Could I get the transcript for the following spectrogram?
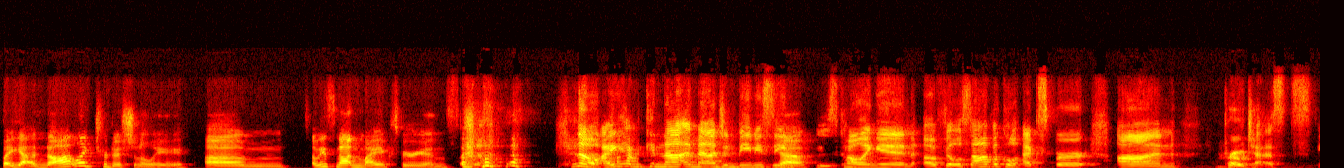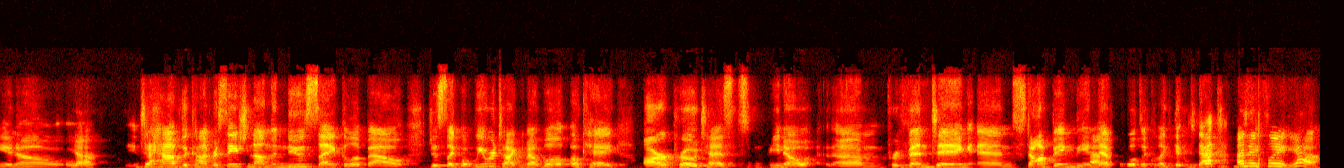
but yeah not like traditionally. Um at least not in my experience. No, I have, cannot imagine BBC yeah. is calling in a philosophical expert on protests, you know, or yeah to have the conversation on the news cycle about just like what we were talking about well okay our protests you know um, preventing and stopping the yeah. inevitable like that, that and it's like yeah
